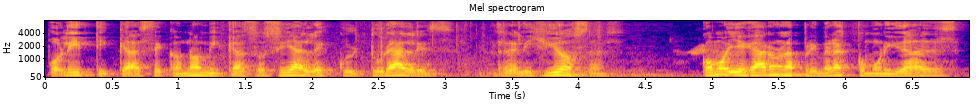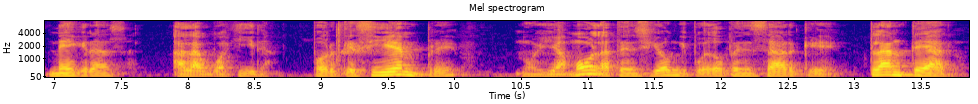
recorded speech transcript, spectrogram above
políticas, económicas, sociales, culturales, religiosas cómo llegaron las primeras comunidades negras a La Guajira. Porque siempre nos llamó la atención y puedo pensar que plantear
